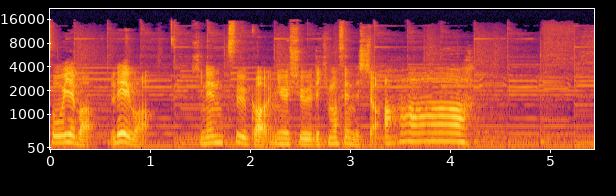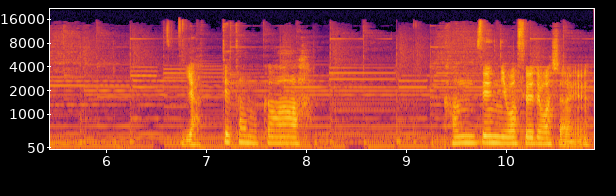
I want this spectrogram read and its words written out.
そういえば、令和、記念通貨入手できませんでした。あー。やってたのか。完全に忘れてましたね。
